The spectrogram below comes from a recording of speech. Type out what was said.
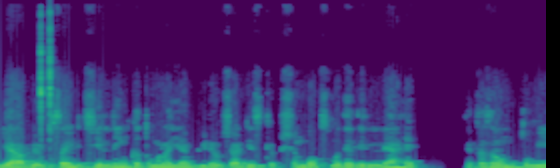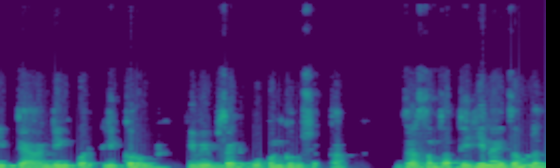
या वेबसाईटची लिंक तुम्हाला या व्हिडिओच्या डिस्क्रिप्शन बॉक्समध्ये दिलेली आहे. तिथं जाऊन तुम्ही त्या लिंकवर क्लिक करून ही वेबसाईट ओपन करू शकता. जर समजा तेही नाही जमलं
